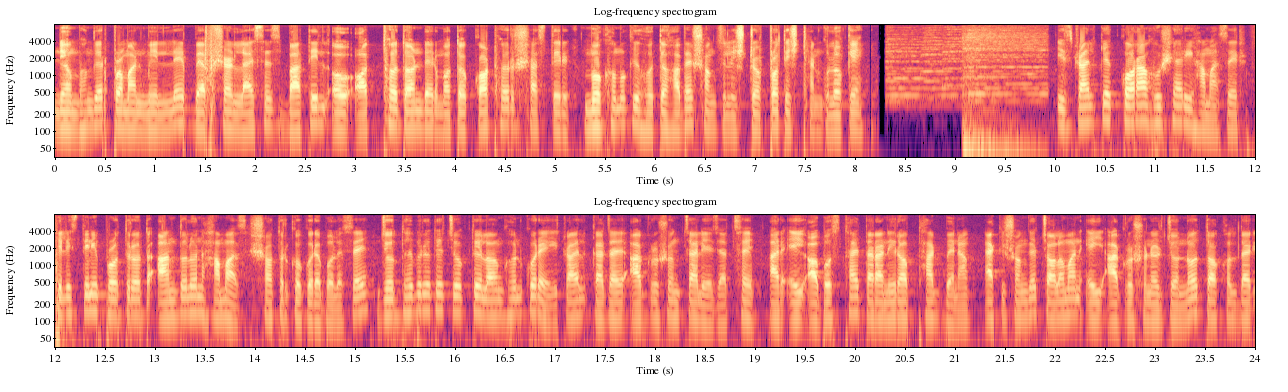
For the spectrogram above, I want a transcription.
নিয়মভঙ্গের প্রমাণ মিললে ব্যবসার লাইসেন্স বাতিল ও অর্থদণ্ডের মতো কঠোর শাস্তির মুখোমুখি হতে হবে সংশ্লিষ্ট প্রতিষ্ঠানগুলোকে। ইসরায়েলকে কড়া হুঁশিয়ারি হামাসের। ফিলিস্তিনি প্রতিরোধ আন্দোলন হামাস সতর্ক করে বলেছে, যুদ্ধবিরতি চুক্তি লঙ্ঘন করে ইসরায়েল গাজায় আগ্রাসন চালিয়ে যাচ্ছে, আর এই অবস্থায় তারা নীরব থাকবে না। একই সঙ্গে চলমান এই আগ্রাসনের জন্য দখলদার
